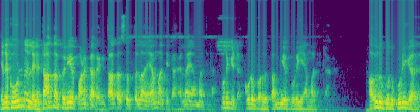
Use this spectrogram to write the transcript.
எனக்கு ஒன்றும் இல்லைங்க. தாத்தா பெரிய பணக்காரங்க. தாத்தா சொத்தெல்லாம் ஏமாத்திட்டாங்க. எல்லாம் ஏமாத்திட்டாங்க. பிடுங்கிட்டேன் கூட போகிறது தம்பியை பிடிங்கி ஏமாற்றிட்டாங்க அவருக்கு ஒரு குடிகார்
